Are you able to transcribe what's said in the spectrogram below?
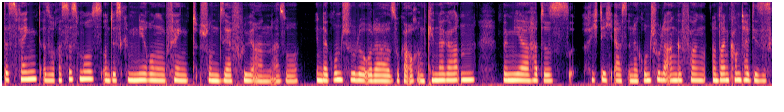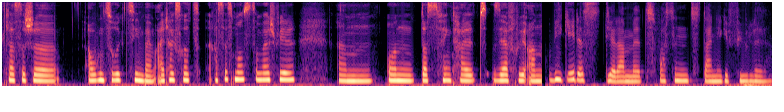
das fängt, also Rassismus und Diskriminierung fängt schon sehr früh an. Also in der Grundschule oder sogar auch im Kindergarten. Bei mir hat es richtig erst in der Grundschule angefangen und dann kommt halt dieses klassische Augen zurückziehen beim Alltagsrassismus zum Beispiel. Ähm, und das fängt halt sehr früh an. Wie geht es dir damit? Was sind deine Gefühle?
